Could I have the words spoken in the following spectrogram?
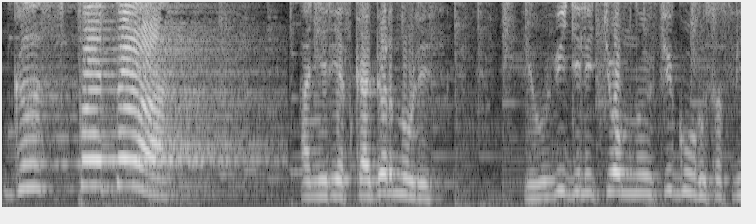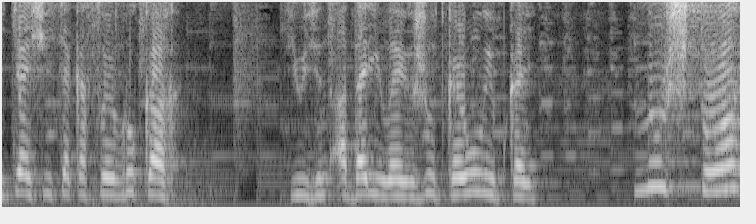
Господа! Они резко обернулись и увидели темную фигуру со светящейся косой в руках. Сьюзен одарила их жуткой улыбкой. «Ну что,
